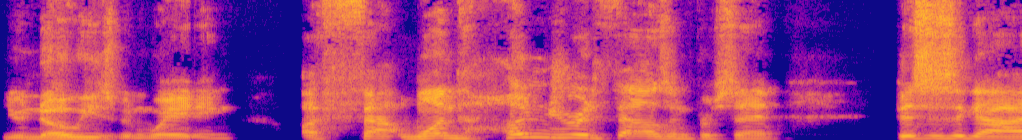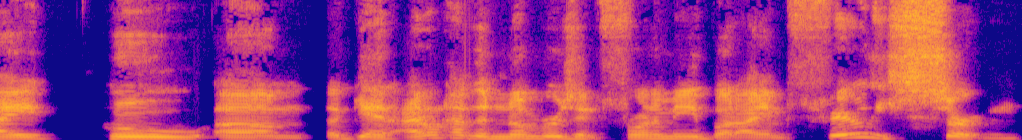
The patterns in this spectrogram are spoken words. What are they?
You know he's been waiting a fat one hundred thousand percent. This is a guy who, um, again, I don't have the numbers in front of me, but I am fairly certain,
